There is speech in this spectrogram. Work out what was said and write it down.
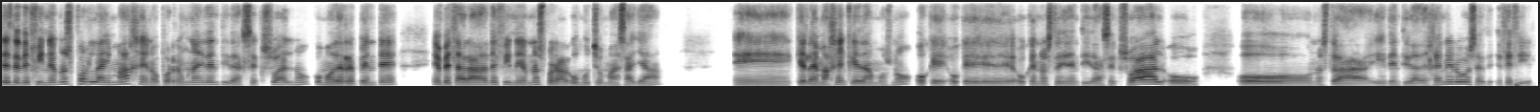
desde definirnos por la imagen o por una identidad sexual, ¿no? Como de repente empezar a definirnos por algo mucho más allá eh, que la imagen que damos, ¿no? O que, o que, o que nuestra identidad sexual o, o, nuestra identidad de género, es decir,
